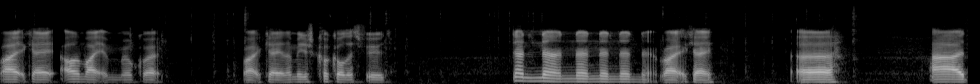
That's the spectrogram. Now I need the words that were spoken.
Right, okay, I'll invite him real quick. Right, okay, let me just cook all this food. No, no, no, no, no, no. Right, okay. Uh, add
